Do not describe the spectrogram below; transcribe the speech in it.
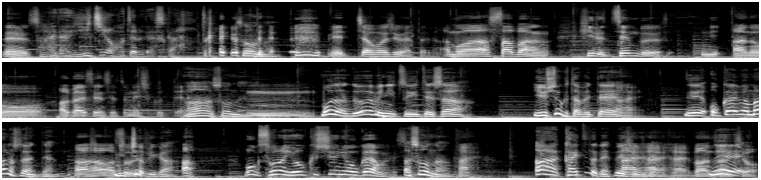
ね、最大一のホテルですから。とか言そうなって。めっちゃ面白かった。あもう朝晩、昼全部に、あの、赤井先生と飯食って。ああそうなんうや、ん。もうだ土曜日についてさ夕食食べて、はい。で岡山マラソンやったん。日曜日が。あ、僕その翌週に岡山です。あそうなん？はい。ああ書いてたねフェイスブックで、はい。はいはい万山町で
